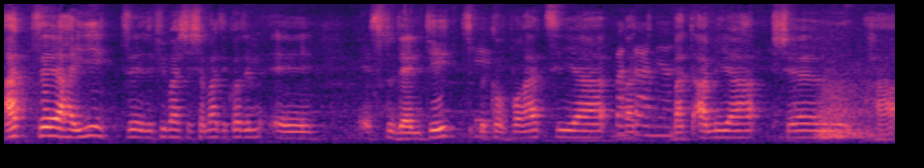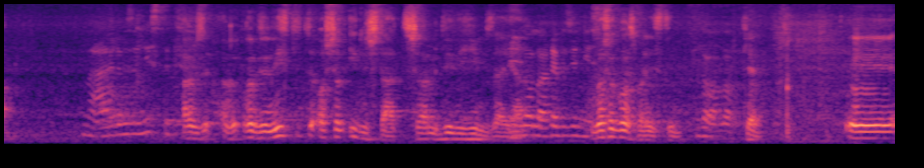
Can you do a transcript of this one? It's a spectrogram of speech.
את אה, היית, אה, לפי מה ששמעתי קודם, אה, סטודנטית כן. בקורפורציה בת עמיה. של ה- מה, הרוויזיוניסטית? הרוויזיוניסטית או של אידנשטאט, של המדיניים זה היה? לא, לא, הרוויזיוניסטית. לא של גרוסמניסטים, לא, לא. כן. אה,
